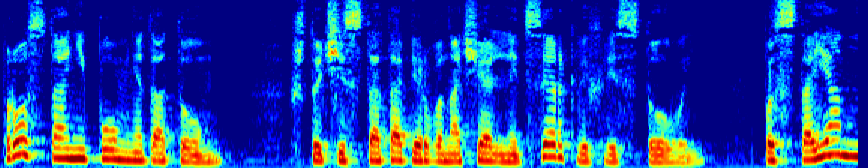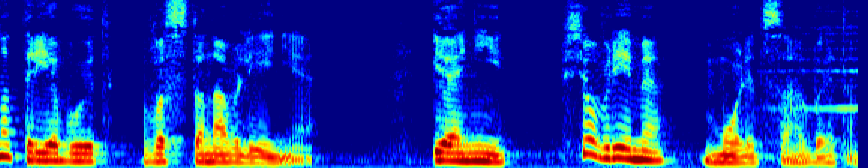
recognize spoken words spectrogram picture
Просто они помнят о том, что чистота первоначальной Церкви Христовой постоянно требует восстановления. И они все время молятся об этом.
